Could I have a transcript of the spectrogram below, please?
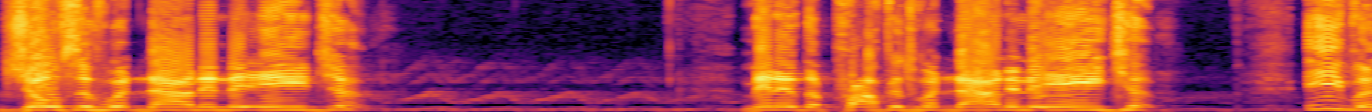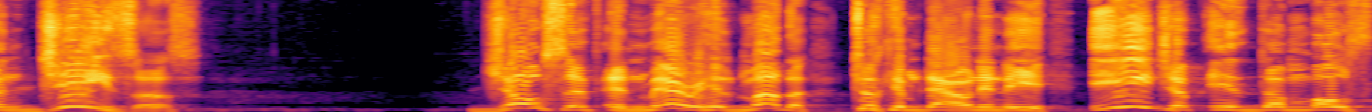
Joseph went down into Egypt. Many of the prophets went down into Egypt. Even Jesus, Joseph and Mary, his mother, took him down into Egypt. Egypt is the most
